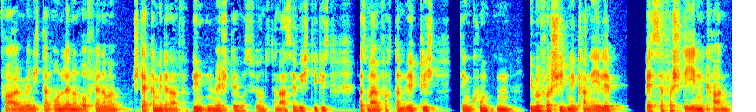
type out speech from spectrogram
vor allem wenn ich dann online und offline einmal stärker miteinander verbinden möchte, was für uns dann auch sehr wichtig ist, dass man einfach dann wirklich den Kunden über verschiedene Kanäle besser verstehen kann.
